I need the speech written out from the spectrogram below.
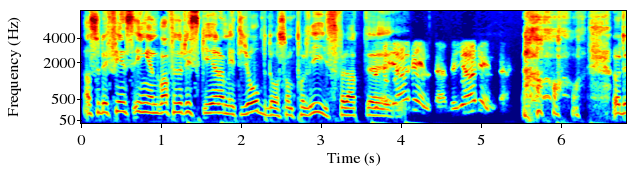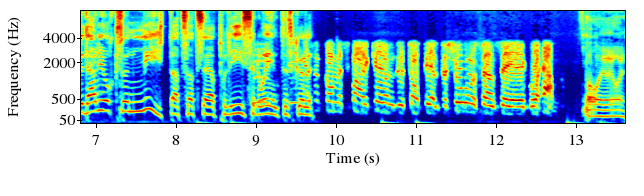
alltså det finns ingen, varför riskera mitt jobb då som polis för att... Eh, Det gör det inte. Det gör det inte. och det där är ju också en myt att så att säga poliser då inte skulle... Ingen som kommer sparka dig om du tar fel person och sen säger gå hem. Oj, oj, oj.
